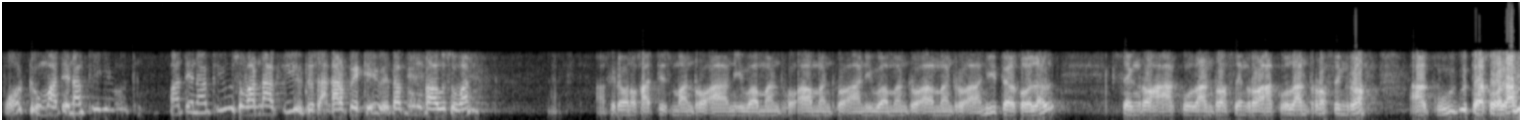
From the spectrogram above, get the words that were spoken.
Waduh, mati nabi mati nabi sowan nabi udah sakar pede tapi tahu sowan. Akhirnya ono hadis man ro'ani wa man ro'a man ro'ani wa man ro'a man ro'ani dakhalal. Sing roh aku lan roh sing roh aku lan roh sing roh aku iku dakhalal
